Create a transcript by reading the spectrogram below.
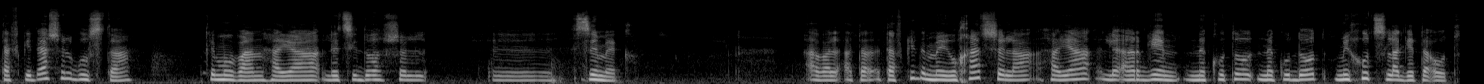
תפקידה של גוסטה, כמובן, היה לצידו של אה, סימק. אבל התפקיד המיוחד שלה היה לארגן נקודות, נקודות מחוץ לגטאות,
